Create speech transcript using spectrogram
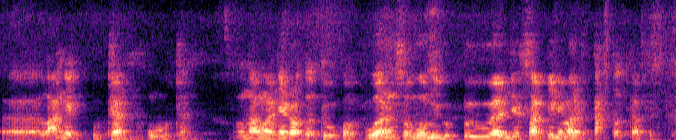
eh, langit udan, udan. Namanya rodok duka, buaran semua minggu banjir sapi ini malah katut kabeh.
